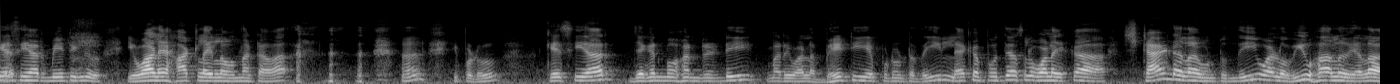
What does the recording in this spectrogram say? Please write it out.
KCR meeting ఇవాళే హాట్ లైన్లో ఉందంటావా? ఇప్పుడు కేసీఆర్ జగన్మోహన్ రెడ్డి మరి వాళ్ళ భేటీ ఎప్పుడు ఉంటుంది లేకపోతే అసలు వాళ్ళ యొక్క స్టాండ్ ఎలా ఉంటుంది? వాళ్ళ వ్యూహాలు ఎలా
